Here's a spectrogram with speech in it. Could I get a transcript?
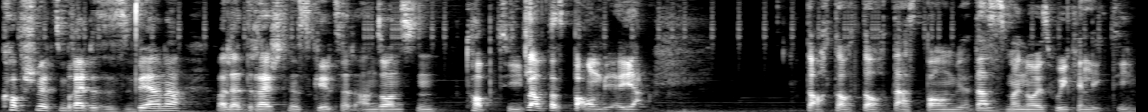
Kopfschmerzen bereitet, ist Werner, weil er drei Sterne Skills hat. Ansonsten Top-Team. Ich glaube, das bauen wir, ja. Doch, doch, doch, das bauen wir. Das ist mein neues Weekend League Team.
